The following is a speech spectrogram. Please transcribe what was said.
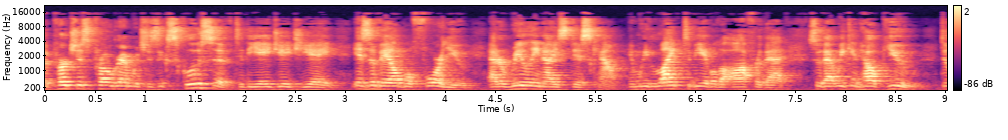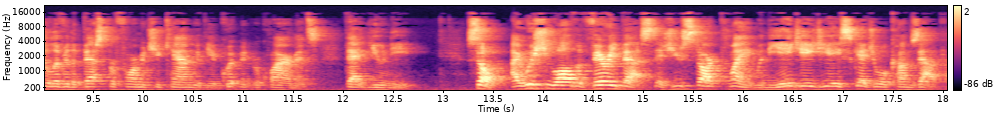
The purchase program, which is exclusive to the AJGA, is available for you at a really nice discount. And we like to be able to offer that so that we can help you deliver the best performance you can with the equipment requirements that you need. So I wish you all the very best as you start playing when the AJGA schedule comes out.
